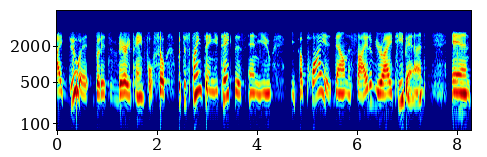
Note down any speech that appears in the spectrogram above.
I do it, but it's very painful. So with the spring thing, you take this and you apply it down the side of your IT band, and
